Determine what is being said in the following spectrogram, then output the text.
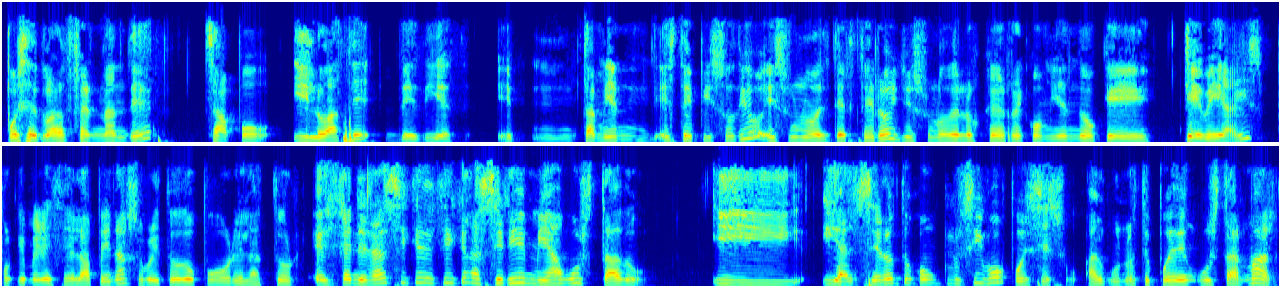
pues Eduardo Fernández chapó y lo hace de 10. Eh, mm, también este episodio es uno del tercero y es uno de los que recomiendo que, veáis porque merece la pena, sobre todo por el actor. En general sí que decir que la serie me ha gustado. Y, y al ser autoconclusivo, pues eso, algunos te pueden gustar más,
